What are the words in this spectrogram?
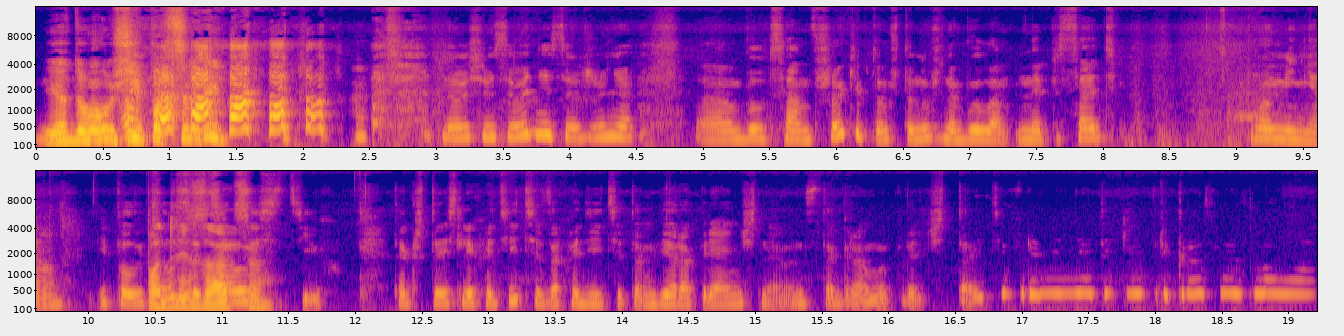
Я думал, вообще последнее. Ну, в общем, сегодня Сержуня э, был сам в шоке, потому что нужно было написать про меня. И получился целый стих. Так что, если хотите, заходите, там Вера Пряничная в Инстаграм и прочитайте про меня такие прекрасные слова.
